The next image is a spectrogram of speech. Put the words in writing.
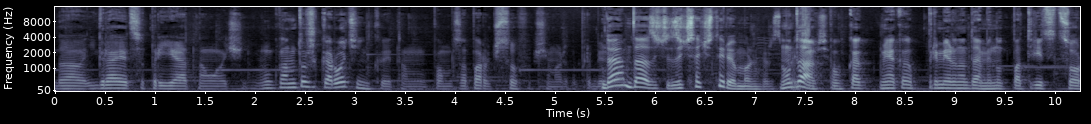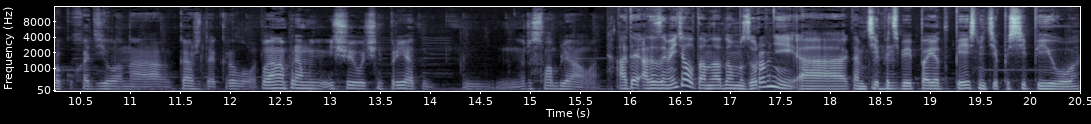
да, играется приятно очень. Ну, она тоже коротенькая, там, по-моему, за пару часов вообще можно пробежать. Да, да, за, за часа 4 можно, кажется. Ну да, по- как, у меня как, примерно, да, минут по 30-40 уходило на каждое крыло. Она прям еще и очень приятно м, расслабляла. А ты, а ты заметил, там на одном из уровней, а, там типа Мгм. тебе поет песню типа CPU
